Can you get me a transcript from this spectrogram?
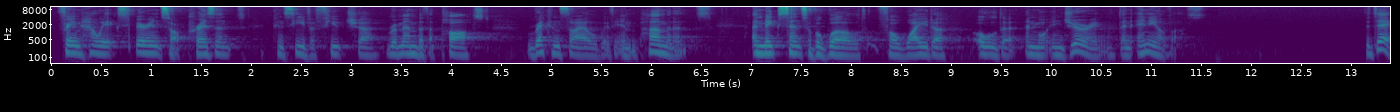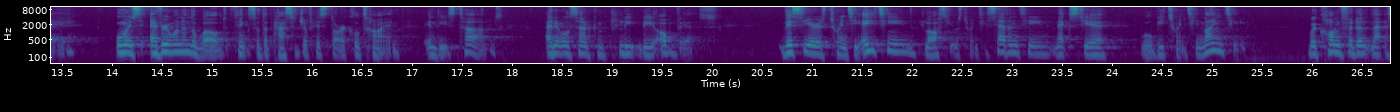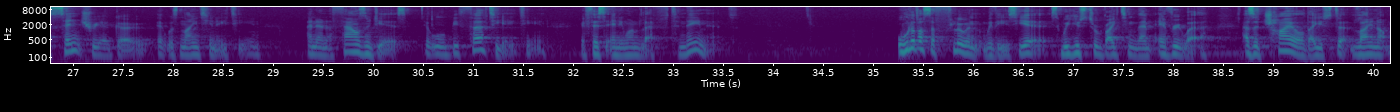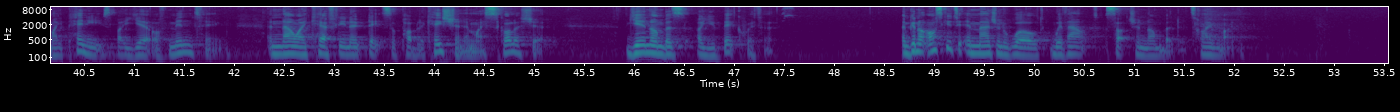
frame how we experience our present, conceive a future, remember the past, reconcile with impermanence, and make sense of a world far wider, older, and more enduring than any of us. Today, almost everyone in the world thinks of the passage of historical time in these terms, and it will sound completely obvious. This year is 2018, last year was 2017, next year will be 2019. We're confident that a century ago it was 1918, and in a thousand years it will be 3018, if there's anyone left to name it. All of us are fluent with these years. We're used to writing them everywhere. As a child, I used to line up my pennies by year of minting, and now I carefully note dates of publication in my scholarship. Year numbers are ubiquitous. I'm going to ask you to imagine a world without such a numbered timeline.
